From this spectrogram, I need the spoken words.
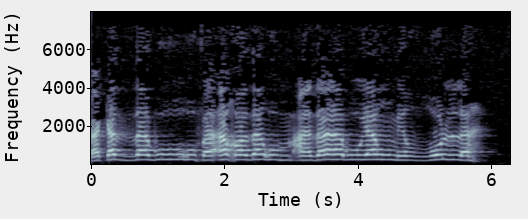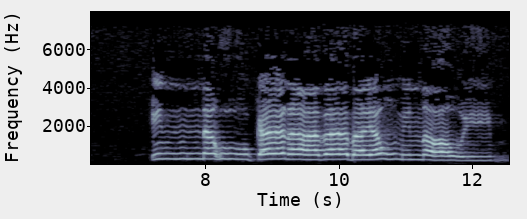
فكذبوه فأخذهم عذاب يوم الظلة. إنه كان عذاب يوم عظيم.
